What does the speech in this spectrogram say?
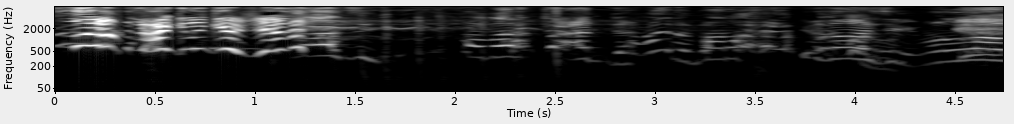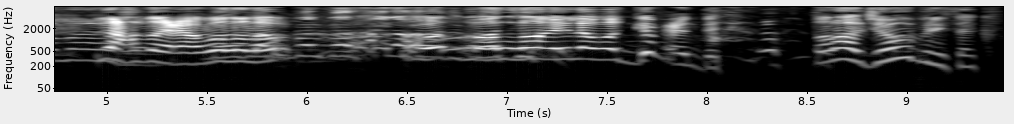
الله ياخذ عقلك يا شيخ ما تعدى هذا بروح يا غازي والله ما لحظة يا عم، والله لو بالمرحلة هذه ما والله لا وقف عندك. طلال جاوبني تكفى.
